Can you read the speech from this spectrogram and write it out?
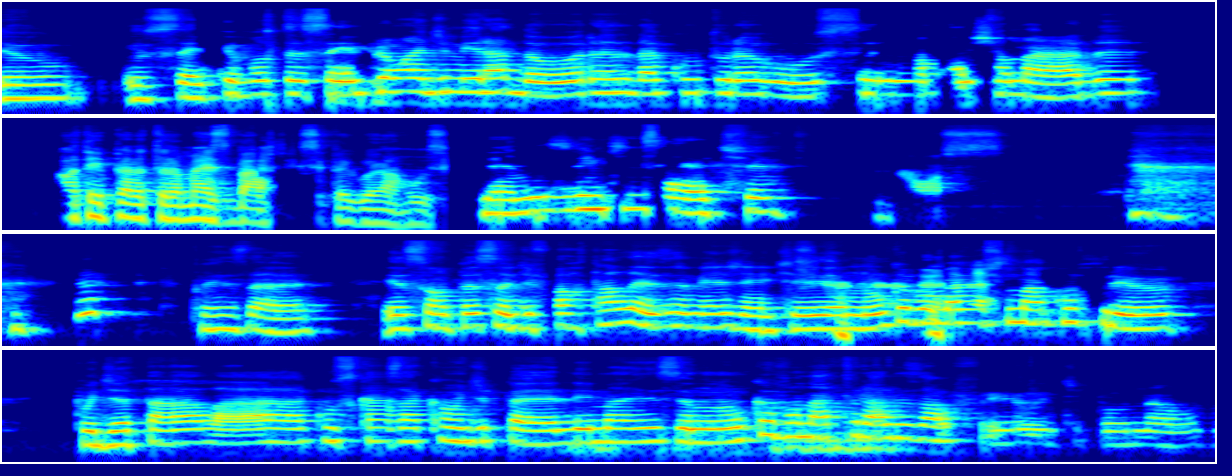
eu, eu sei que vou ser sempre uma admiradora da cultura russa, uma apaixonada. Qual a temperatura mais baixa que você pegou na Rússia? Menos 27. Nossa. Pois é. Eu sou uma pessoa de Fortaleza, minha gente. Eu nunca vou me acostumar com frio. Podia estar tá lá com os casacão de pele, mas eu nunca vou naturalizar o frio. Tipo, não.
